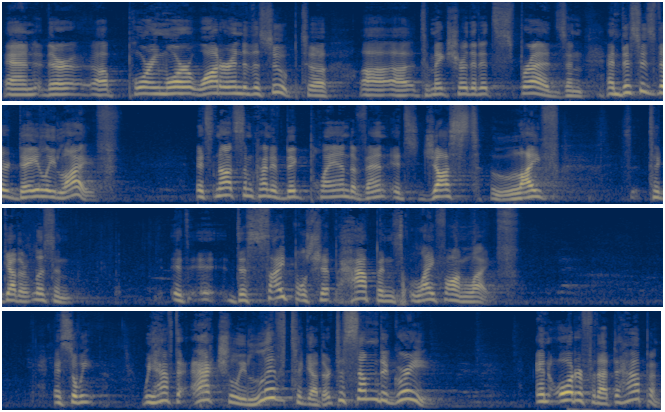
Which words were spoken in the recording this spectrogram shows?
and they're uh, pouring more water into the soup to, uh, uh, to make sure that it spreads. And, and this is their daily life. It's not some kind of big planned event. It's just life together. Listen it, it, discipleship happens life on life and so we, we have to actually live together to some degree in order for that to happen.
